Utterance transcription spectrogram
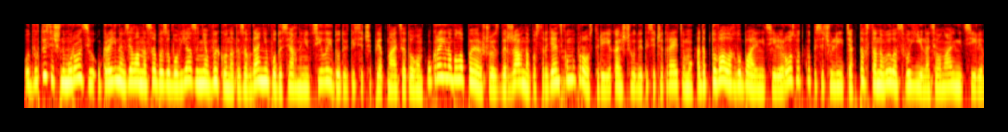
У 2000 році Україна взяла на себе зобов'язання виконати завдання по досягненню цілей до 2015-го. Україна була першою з держав на пострадянському просторі, яка ще у 2003-му адаптувала глобальні цілі розвитку тисячоліття та встановила свої національні цілі.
